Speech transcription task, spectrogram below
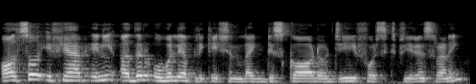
Also, if you have any other overlay application like Discord or GeForce Experience running,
